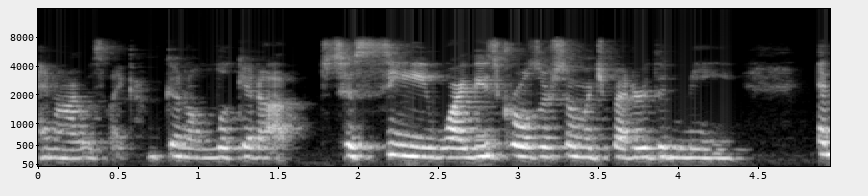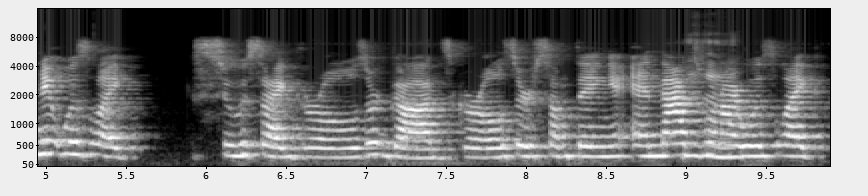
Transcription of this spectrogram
and I was like, I'm gonna look it up to see why these girls are so much better than me. And it was like Suicide Girls or God's Girls or something. And that's mm-hmm. when I was like,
